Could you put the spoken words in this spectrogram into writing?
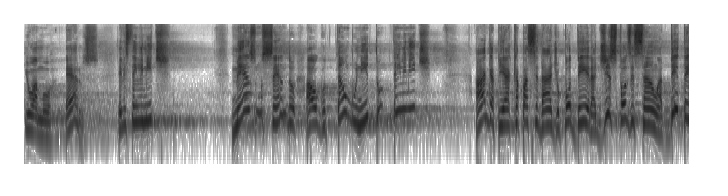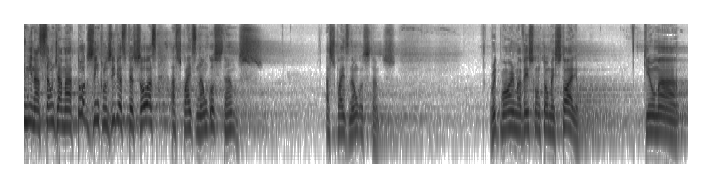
e o amor eros, eles têm limite. Mesmo sendo algo tão bonito, tem limite. Ágape é a capacidade, o poder, a disposição, a determinação de amar a todos, inclusive as pessoas as quais não gostamos. As quais não gostamos. Rick Warren uma vez contou uma história que uma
